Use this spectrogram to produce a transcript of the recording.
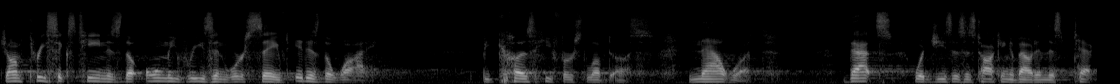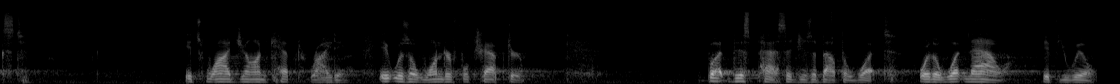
John 3:16 is the only reason we're saved. It is the why. Because he first loved us. Now what? That's what Jesus is talking about in this text. It's why John kept writing. It was a wonderful chapter. But this passage is about the what, or the what now, if you will.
